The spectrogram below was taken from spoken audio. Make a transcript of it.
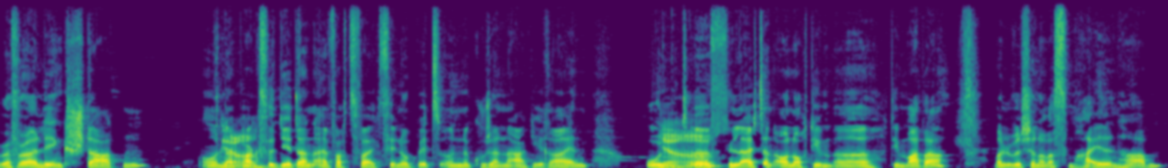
Referral-Link starten und da Ja. packst du dir dann einfach zwei Xenobits und eine Kusanagi rein und Ja. äh, vielleicht dann auch noch die, äh, die Mother, weil du willst ja noch was zum Heilen haben.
